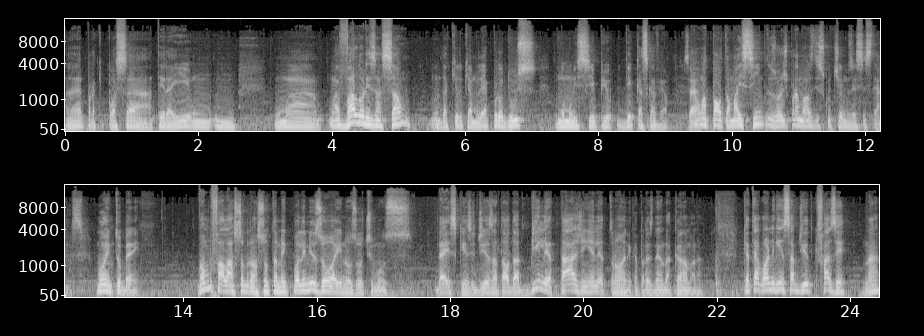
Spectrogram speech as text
né, para que possa ter aí um, um, uma, uma valorização daquilo que a mulher produz no município de Cascavel. Certo. É uma pauta mais simples hoje para nós discutirmos esses temas. Muito bem. Vamos falar sobre um assunto também que polemizou aí nos últimos 10, 15 dias, a tal da bilhetagem eletrônica, presidente da Câmara. Porque até agora ninguém sabe direito o que fazer, né?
